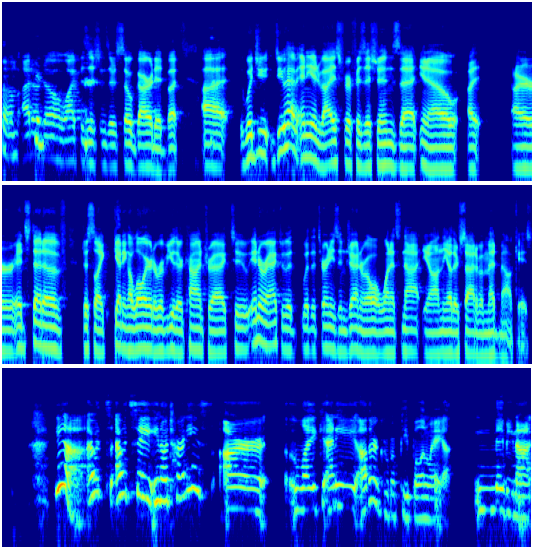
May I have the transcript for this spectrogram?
um, I don't know why physicians are so guarded, but uh, would you do you have any advice for physicians that you know uh, are instead of just like getting a lawyer to review their contract to interact with with attorneys in general when it's not you know on the other side of a med mal case. Yeah i would i would say you know attorneys are like any other group of people in a way maybe not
